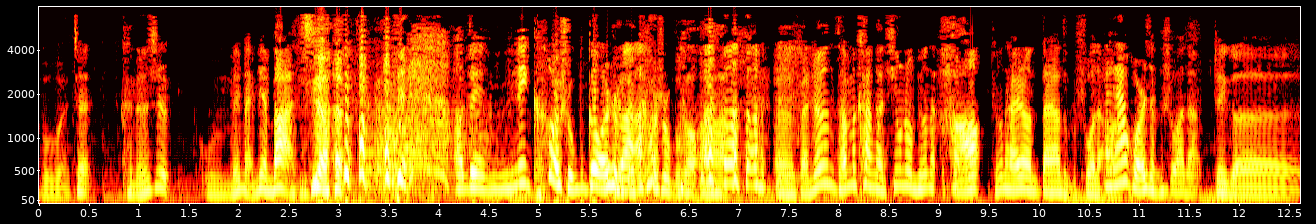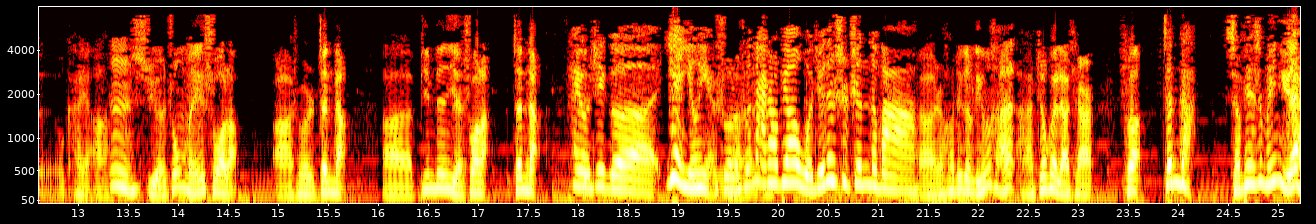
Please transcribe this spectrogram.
不不，这可能是我没买面霸，哦，对你那克数不够是吧？克数不够啊。嗯，反正咱们看看听众平台好平台上大家怎么说的啊？大家伙儿怎么说的？这个我看一眼啊，嗯雪中梅说了啊，说是真的啊，彬彬也说了真的还有这个艳颖也说了，说那招标我觉得是真的吧。啊，然后这个凌寒啊，真会聊天儿，说真的，小编是美女。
